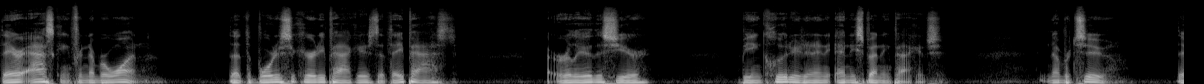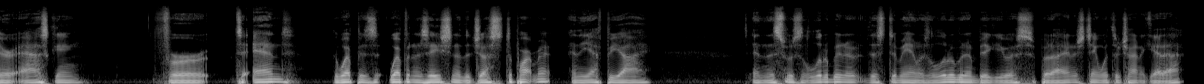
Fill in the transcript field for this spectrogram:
they are asking for number one, that the border security package that they passed earlier this year be included in any, any spending package. Number two, they're asking for to end the weapons, weaponization of the Justice Department and the FBI. And this was a little bit of this demand was a little bit ambiguous, but I understand what they're trying to get at.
